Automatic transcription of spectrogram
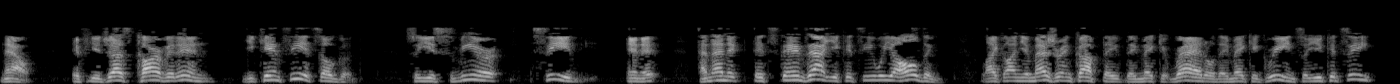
Now, if you just carve it in, you can't see it so good. So you smear seed in it, and then it, it stands out. You can see where you're holding. Like on your measuring cup, they, they make it red or they make it green, so you could see.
